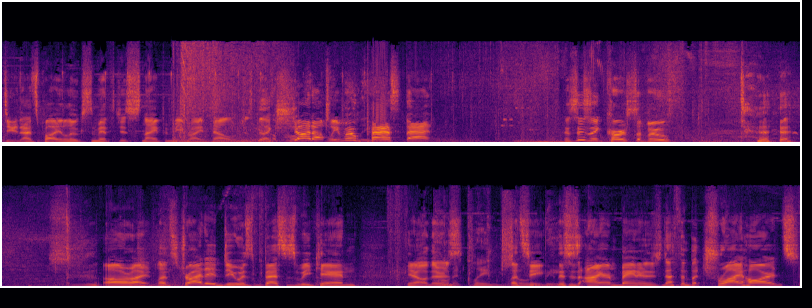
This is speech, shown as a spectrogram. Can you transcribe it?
Dude, that's probably Luke Smith just sniping me right now. Just be like, shut up, we moved past that. This isn't Curse of Oof. All right, let's try to do as best as we can. You know, there's, let's see, this is Iron Banner. There's nothing but tryhards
